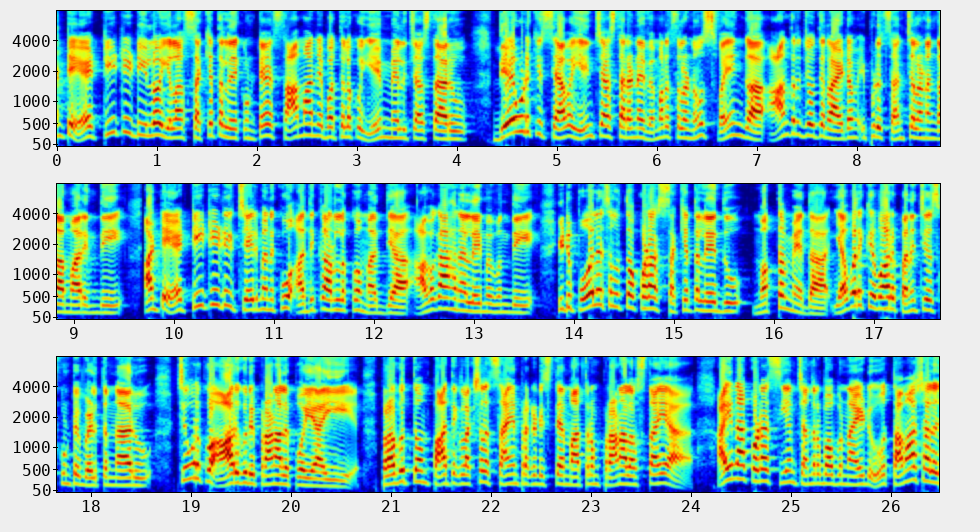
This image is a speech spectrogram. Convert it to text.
అంటే టీటీడీలో ఇలా సఖ్యత లేకుంటే సామాన్య భక్తులకు ఏం మేలు చేస్తారు? దేవుడికి సేవ ఏం చేస్తారనే విమర్శలను స్వయంగా ఆంధ్రజ్యోతి రాయడం ఇప్పుడు సంచలనంగా మారింది. అంటే టీటీడీ చైర్మన్కు అధికారులకు మధ్య అవగాహన లేమి ఉంది. ఇటు పోలీసులతో కూడా సఖ్యత లేదు. మొత్తం మీద ఎవరికి వారు పని చేసుకుంటూ వెళ్తున్నారు? చివరకు ఆరుగురి ప్రాణాలు పోయాయి. ప్రభుత్వం పాతిక లక్షల సాయం ప్రకటిస్తే మాత్రం ప్రాణాలు వస్తాయా? అయినా కూడా సీఎం చంద్రబాబు నాయుడు తమాషాలు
